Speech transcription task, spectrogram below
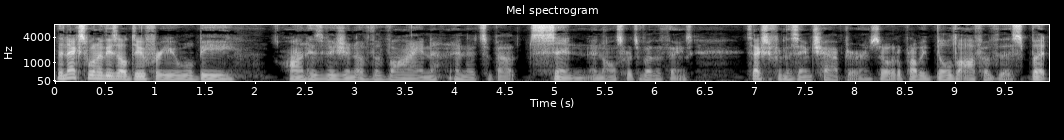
The next one of these I'll do for you will be on his vision of the vine, and it's about sin and all sorts of other things. It's actually from the same chapter, so it'll probably build off of this. But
